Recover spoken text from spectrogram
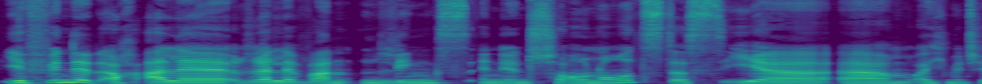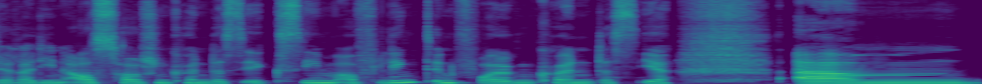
Ihr findet auch alle relevanten Links in den Shownotes, dass ihr, ähm, euch mit Geraldine austauschen könnt, dass ihr Xim auf LinkedIn folgen könnt, dass ihr, ähm,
